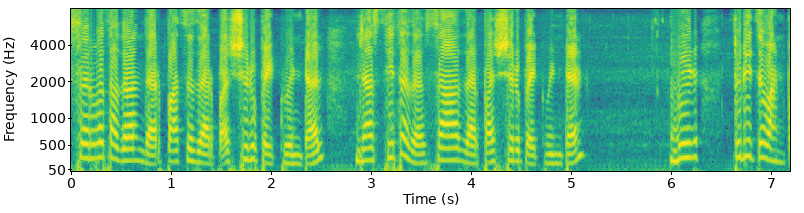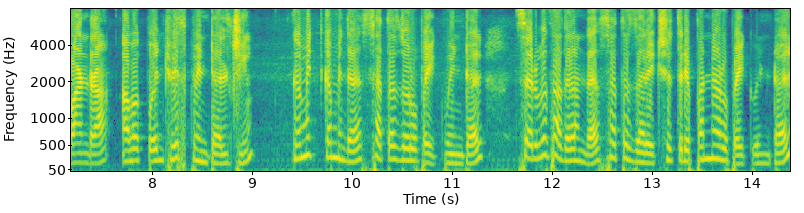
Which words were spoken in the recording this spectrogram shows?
सर्वसाधारण दर पाच हजार पाचशे रुपये क्विंटल जास्तीचा दर सहा हजार पाचशे रुपये क्विंटल बीड तुरीचं वाण पांढरा आवक पंचवीस क्विंटलची कमीत कमी दर सात हजार रुपये क्विंटल सर्वसाधारण दर सात हजार एकशे त्रेपन्न रुपये क्विंटल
